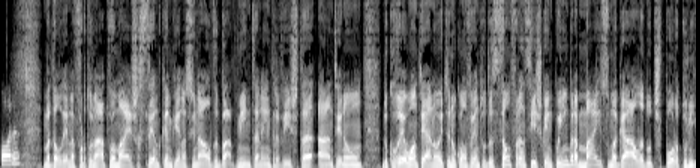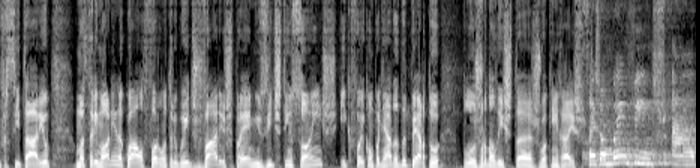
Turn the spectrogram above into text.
fora. Madalena Fortunato, a mais recente campeã nacional de badminton, em entrevista à Antena 1. Decorreu ontem à noite no convento de São Francisco, em Coimbra, mais uma gala do desporto universitário, uma cerimónia na qual foram atribuídos vários prémios e distinções e que foi acompanhada de perto pelo jornalista Joaquim Reis. Sejam bem-vindos à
